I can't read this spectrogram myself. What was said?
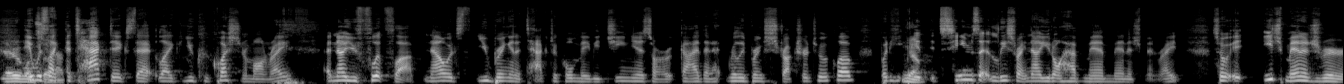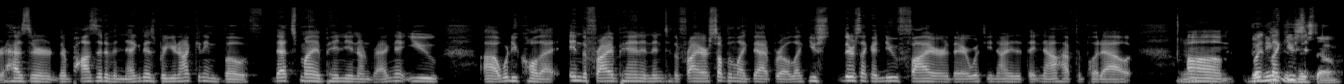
Everyone's it was so like happy. the tactics that like you could question him on, right? And now you flip flop. Now it's you bring in a tactical maybe genius or a guy that really brings structure to a club. But he, Yeah. it, it seems at least right now you don't have man management, right? So it, each manager has their their positive and negatives, but you're not getting both. That's my opinion on Rangnick. You, uh, what do you call that? In the fry pan and into the fryer, something like that, bro. Like you, there's like a new fire there with United that they now have to put out. Yeah. Um, They but like you said, though.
